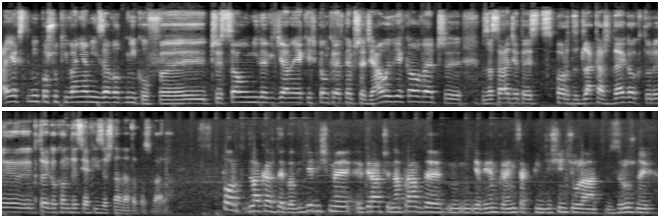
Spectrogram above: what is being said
a jak z tymi poszukiwaniami zawodników? Y, czy są mile widziane jakieś konkretne przedziały wiekowe, czy w zasadzie to jest sport dla każdego, który, którego kondycja fizyczna na to pozwala? Sport dla każdego. Widzieliśmy graczy naprawdę, mm, ja wiem, w granicach 50 lat z różnych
